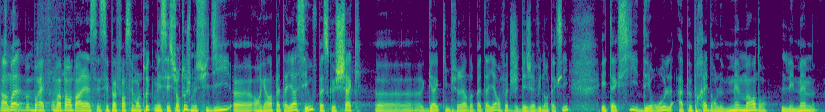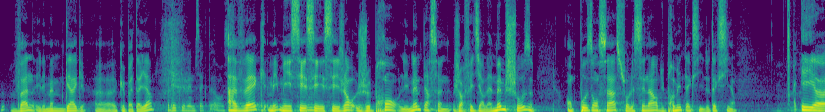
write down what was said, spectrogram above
Ah, moi, bref, on va pas en parler, là, c'est pas forcément le truc, mais c'est surtout, je me suis dit, euh, en regardant Pattaya, c'est ouf parce que chaque euh, gag qui me fait rire dans Pattaya, en fait, j'ai déjà vu dans Taxi. Et Taxi déroule à peu près dans le même ordre, les mêmes vannes et les mêmes gags euh, que Pattaya. Avec les mêmes acteurs aussi. Avec, mais, mais c'est c'est- c'est genre, je prends les mêmes personnes, je leur fais dire la même chose en posant ça sur le scénar du premier Taxi, de Taxi 1. Et euh,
